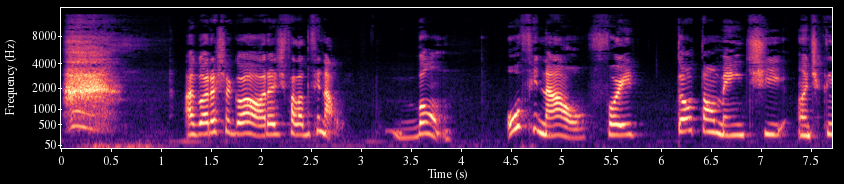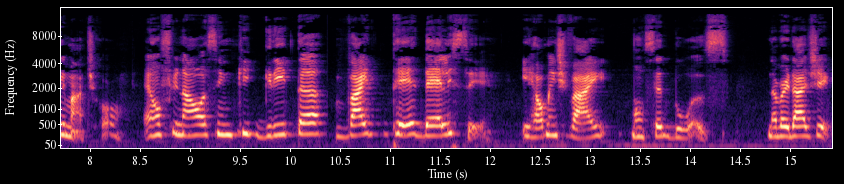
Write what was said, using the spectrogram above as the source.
Agora chegou a hora de falar do final. Bom, o final foi totalmente anticlimático. É um final assim que grita vai ter DLC. E realmente vai, vão ser duas. Na verdade,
